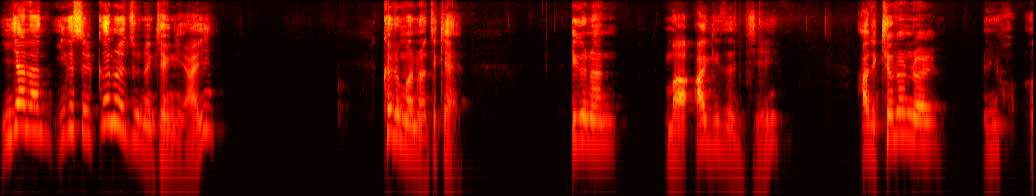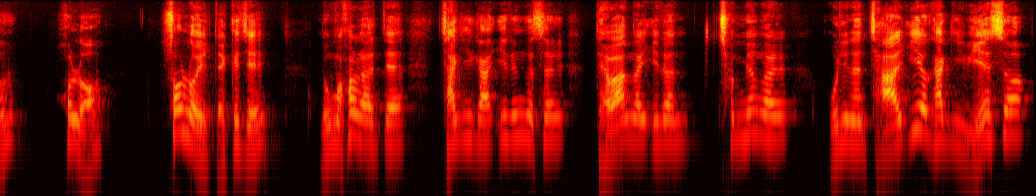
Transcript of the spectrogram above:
이제는 이것을 끊어주는 경이야. 그러면 어떻게? 이거는 뭐 아기든지 아직 결혼을 어? 홀로 솔로일 때 그지? 누구 홀로 할 때 자기가 이런 것을 대왕의 이런 천명을 우리는 잘 이어가기 위해서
